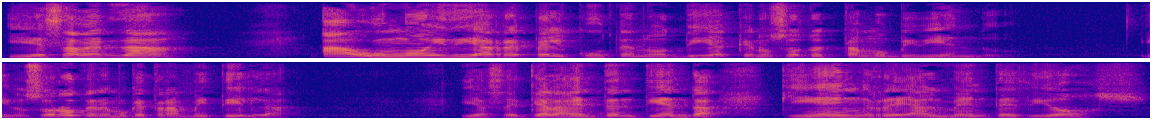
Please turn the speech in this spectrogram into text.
Y esa verdad aún hoy día repercute en los días que nosotros estamos viviendo. Y nosotros tenemos que transmitirla y hacer que la gente entienda quién realmente es Dios.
